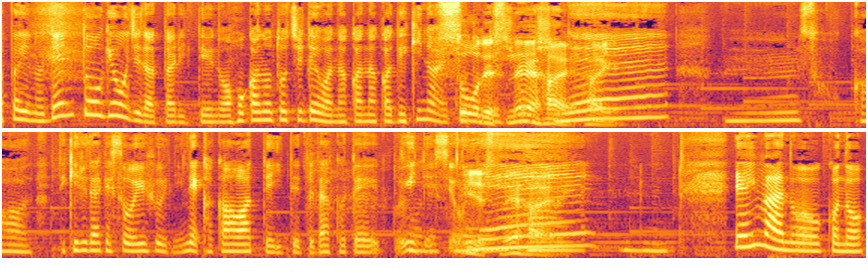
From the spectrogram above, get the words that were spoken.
っぱりあの伝統行事だったりっていうのは他の土地ではなかなかできないことでしょうしね。そうですね。はい。はうんそうかできるだけそういうふうにね関わっていっていただくといいですよね。いいですね。はい。うん。で今あのこの、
